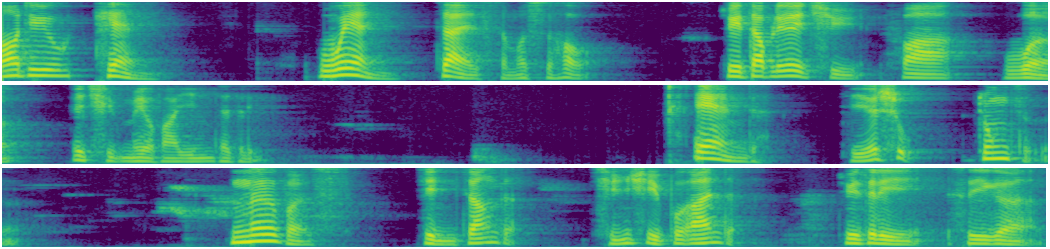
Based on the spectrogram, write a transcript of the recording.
Module Ten When 在什么时候？所以 WH 发 were H 没有发音在这里。End 结束，终止。Nervous 紧张的，情绪不安的。注意这里是一个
